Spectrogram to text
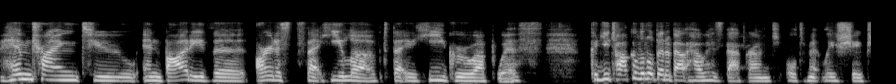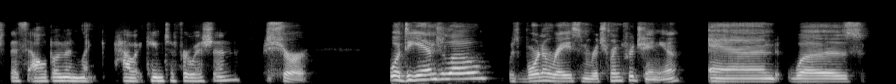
him trying to embody the artists that he loved, that he grew up with. Could you talk a little bit about how his background ultimately shaped this album and like how it came to fruition? Sure. Well, D'Angelo was born and raised in Richmond, Virginia, and was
